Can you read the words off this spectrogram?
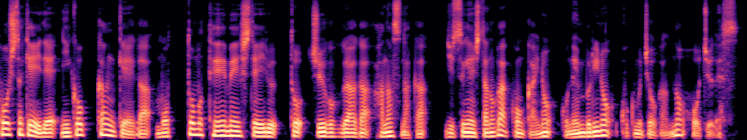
こうした経緯で二国関係が最も低迷していると中国側が話す中、実現したのが今回の5年ぶりの国務長官の訪中です。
